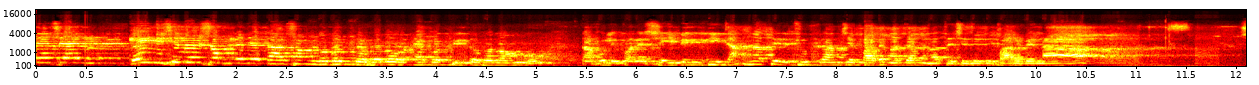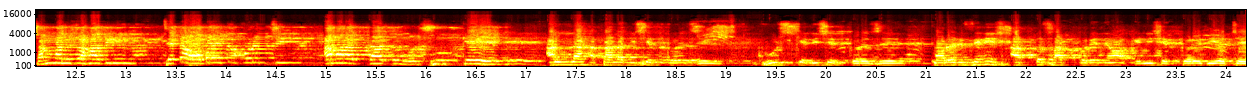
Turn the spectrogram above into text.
দিয়েছেন এই নিষেধের সঙ্গে যেটা সঙ্গবদ্ধ হলো, একত্রিত হলো, তাহলে পরে সেই ব্যক্তি জান্নাতের সুগ্রাম পাবে না, জান্নাতে সে যেতে পারবে না। সম্মানিত হাজিরিন, যেটা অবৈধ করেছি, আমার আপনার জন্য সুদকে আল্লাহ তাআলা নিষেধ করেছে, ঘুষকে নিষেধ করেছে, পরের জিনিস আত্মসাৎ করে নেওয়াকে নিষেধ করে দিয়েছে।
